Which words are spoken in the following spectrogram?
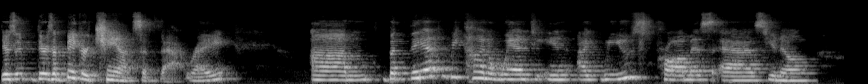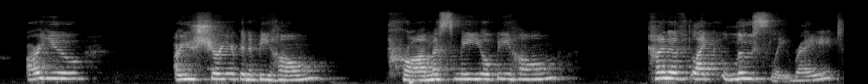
There's a there's a bigger chance of that, right? Um, but then we kind of went in. I, we used promise as you know, are you are you sure you're going to be home? Promise me you'll be home. Kind of like loosely, right?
